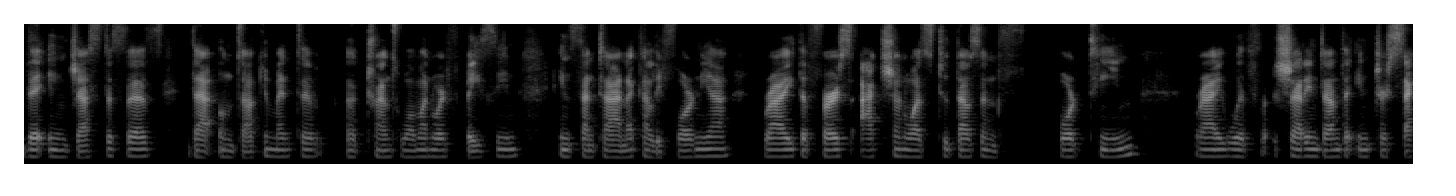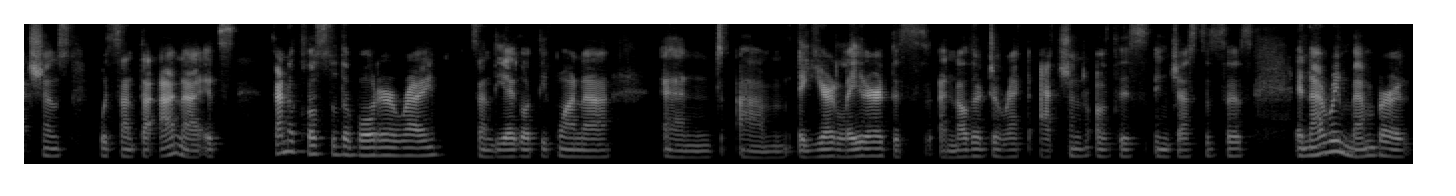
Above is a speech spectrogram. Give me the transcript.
the injustices that undocumented uh, trans women were facing in Santa Ana, California, right? The first action was 2014 right? With shutting down the intersections with Santa Ana. It's kind of close to the border, right? San Diego, Tijuana. And um, a year later, this another direct action of these injustices. And I remember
